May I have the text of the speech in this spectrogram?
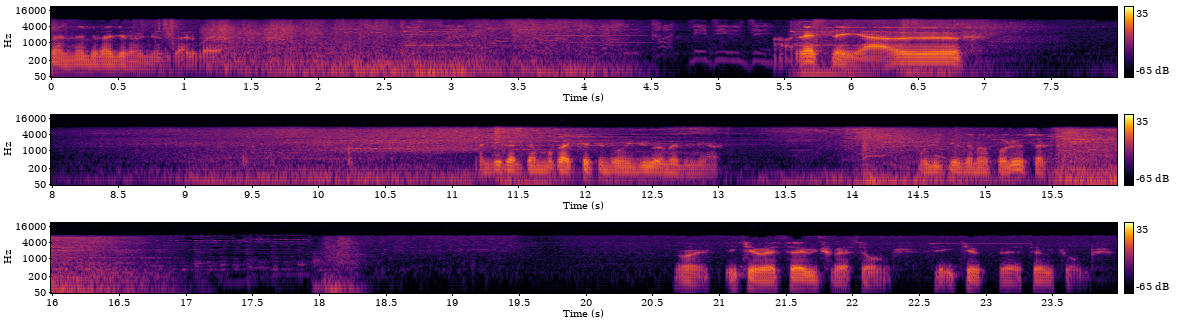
Ben de bir acır oynuyoruz galiba ya. Ha, Leslie ya öf. Hakikaten bu kadar kötü bir oyuncu görmedim ya. Bu ligde de nasıl oluyorsa. Hayır. 2 vs 3 vs olmuş. Şey, 2 vs 3 olmuş.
